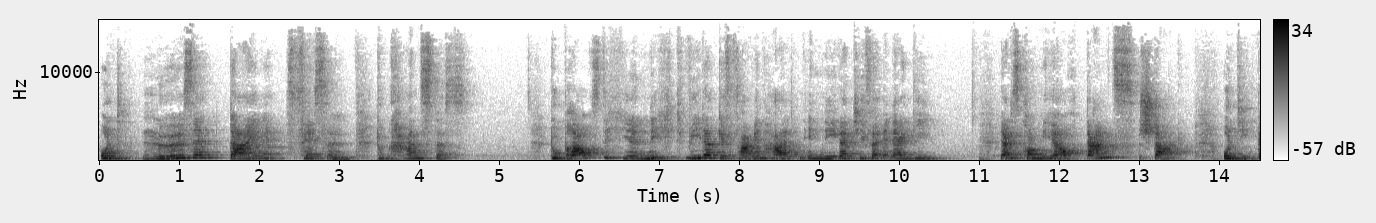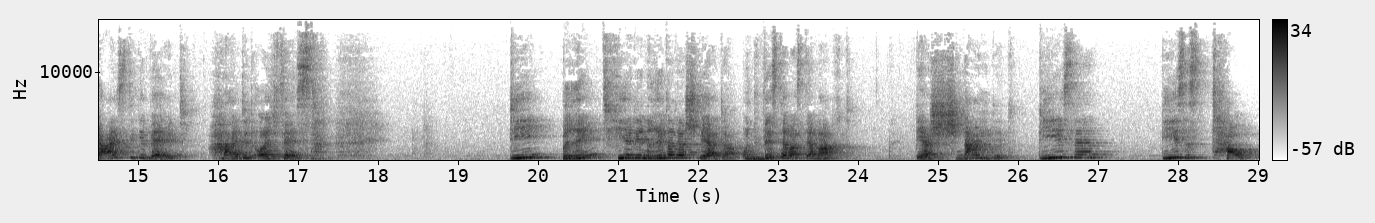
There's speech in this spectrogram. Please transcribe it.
und löse deine Fesseln. Du kannst es. Du brauchst dich hier nicht wieder gefangen halten in negativer Energie. Ja, das kommt mir hier auch ganz stark. Und die geistige Welt, haltet euch fest, die bringt hier den Ritter der Schwerter. Und wisst ihr, was der macht? Der schneidet diese, dieses Tau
